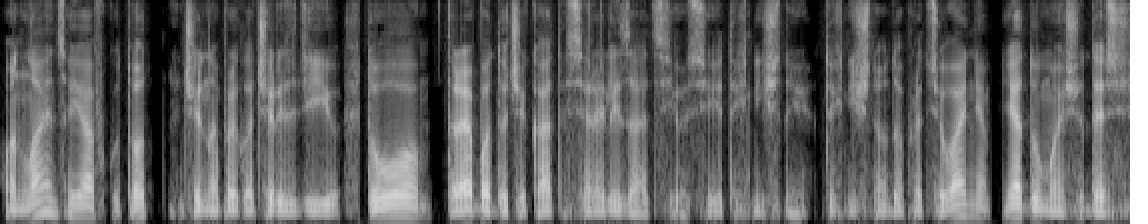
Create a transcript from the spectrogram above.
онлайн заявку, то чи, наприклад, через дію, то треба дочекатися реалізації цієї технічної технічного допрацювання. Я думаю, що десь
